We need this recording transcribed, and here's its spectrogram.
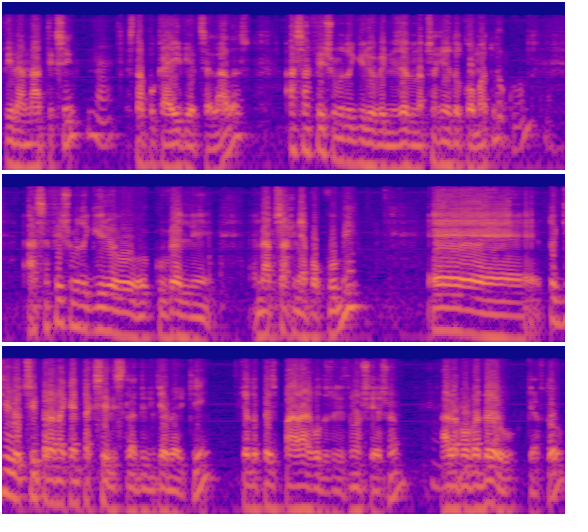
την ανάπτυξη ναι. στα αποκαίδια της Ελλάδας. Ας αφήσουμε τον κύριο Βενιζέλο να ψάχνει το κόμμα του. Το κόμμα. Ας αφήσουμε τον κύριο Κουβέλη να ψάχνει από κούμπι. Ε, τον κύριο Τσίπρα να κάνει ταξίδι στη Λατινική Αμερική και να το παίζει παράγοντας των διεθνών σχέσεων. Αλλά Παπαντρέου και αυτό.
